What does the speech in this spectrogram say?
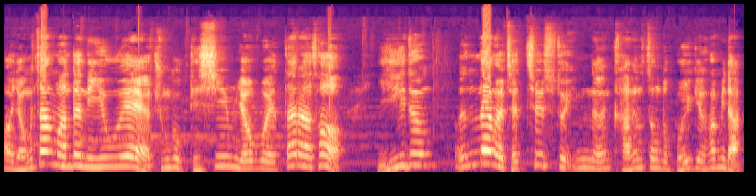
어, 영상 만든 이후에 중국 뒷심 여부에 따라서 2등 은낭을 제칠 수도 있는 가능성도 보이긴 합니다.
